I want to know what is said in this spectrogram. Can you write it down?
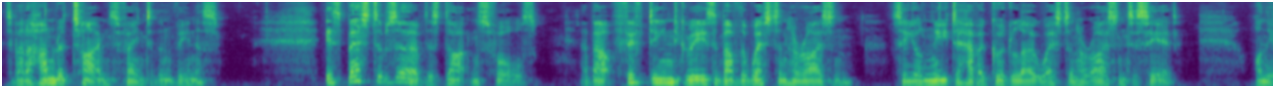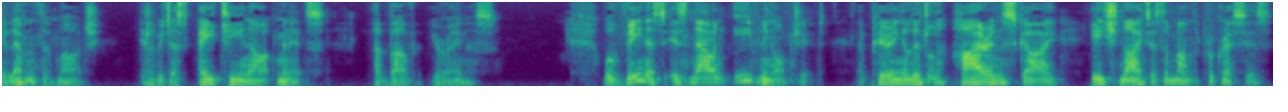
It's about a hundred times fainter than Venus. It's best observed as darkness falls, about 15 degrees above the western horizon, so you'll need to have a good low western horizon to see it. On the 11th of March, it'll be just 18 arc minutes above Uranus. Well, Venus is now an evening object, appearing a little higher in the sky each night as the month progresses.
